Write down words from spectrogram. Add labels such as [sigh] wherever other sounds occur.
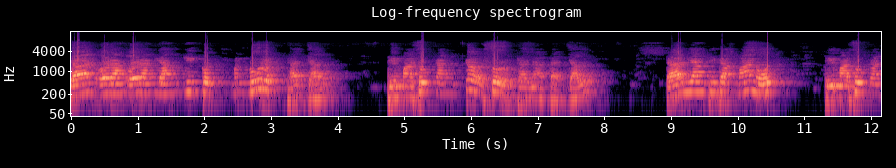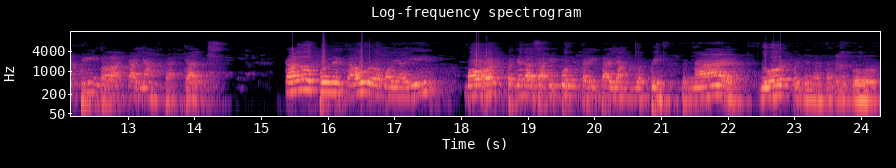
dan orang-orang yang ikut menurut Dajjal dimasukkan ke surganya Dajjal dan yang tidak manut dimasukkan di nerakanya Dajjal. Kalau boleh tahu Romo Yai, mohon penjelasan pun cerita yang lebih benar. Nyuwun penjelasan pun.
